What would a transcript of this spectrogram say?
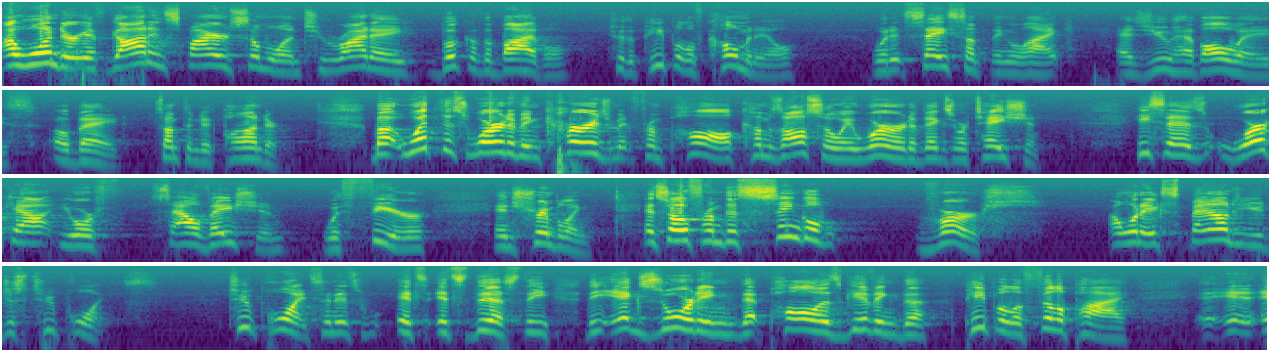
I wonder if God inspired someone to write a book of the Bible to the people of Coleman, would it say something like, As you have always obeyed? Something to ponder. But with this word of encouragement from Paul comes also a word of exhortation. He says, Work out your salvation with fear and trembling. And so, from this single verse, I want to expound to you just two points. Two points, and it's, it's, it's this the, the exhorting that Paul is giving the people of Philippi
